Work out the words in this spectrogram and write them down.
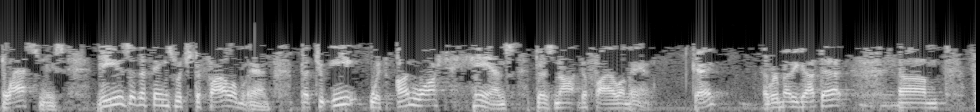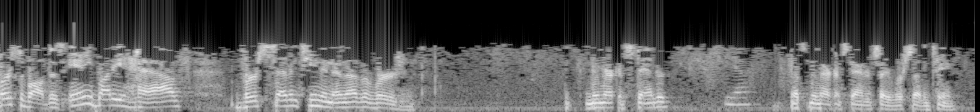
blasphemies. These are the things which defile a man. But to eat with unwashed hands does not defile a man. Okay? Everybody got that? Um, first of all, does anybody have verse 17 in another version? New American Standard? Yeah. That's New American Standard, say verse 17.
